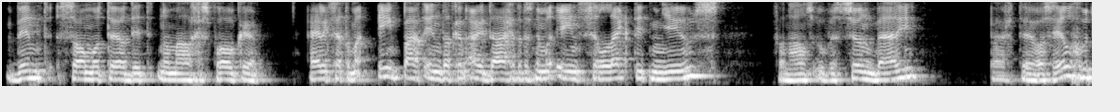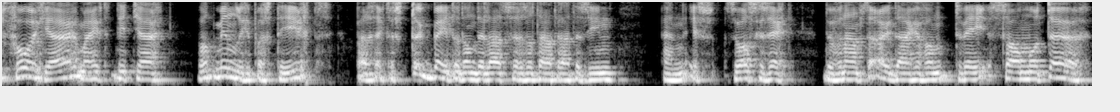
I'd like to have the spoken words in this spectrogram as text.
wint Moteur dit normaal gesproken. Eigenlijk staat er maar één paard in dat kan uitdagen. Dat is nummer 1 Selected News van Hans-Uwe Sunberry. Paard eh, was heel goed vorig jaar, maar heeft dit jaar wat minder gepresteerd. Paard is echt een stuk beter dan de laatste resultaten laten zien. En is, zoals gezegd, de voornaamste uitdager van twee Sans Moteur.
